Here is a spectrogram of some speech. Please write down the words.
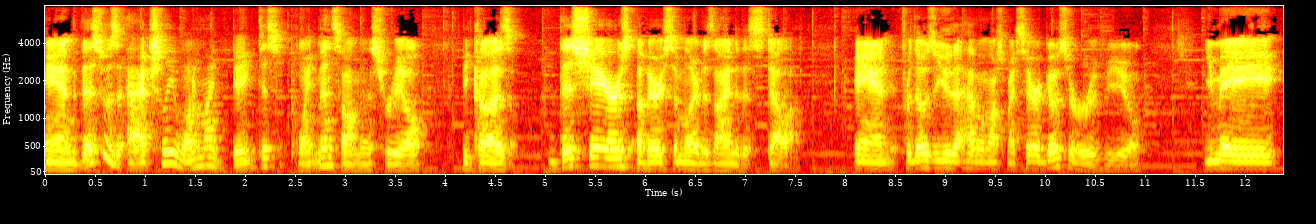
And this was actually one of my big disappointments on this reel because this shares a very similar design to the Stella. And for those of you that haven't watched my Saragosa review, you may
